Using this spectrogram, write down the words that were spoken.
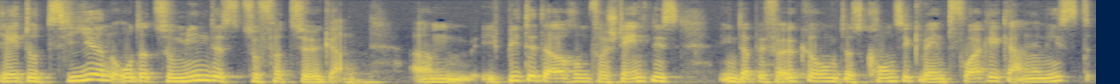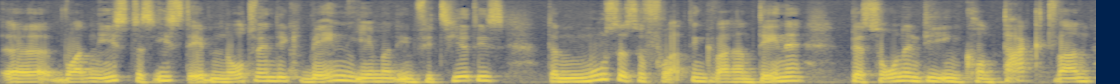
reduzieren oder zumindest zu verzögern. Ähm, ich bitte da auch um Verständnis in der Bevölkerung, dass konsequent vorgegangen ist, äh, worden ist. Das ist eben notwendig. Wenn jemand infiziert ist, dann muss er sofort in Quarantäne. Personen, die in Kontakt waren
